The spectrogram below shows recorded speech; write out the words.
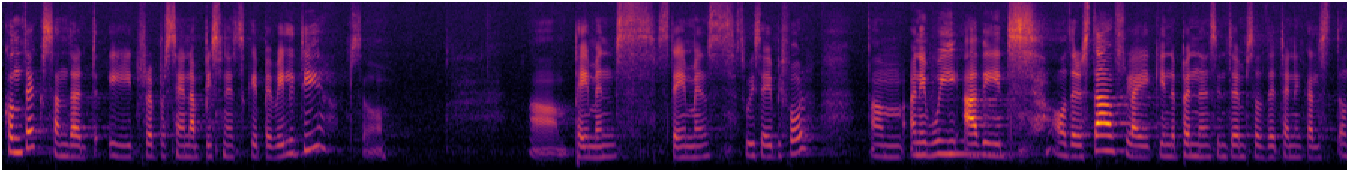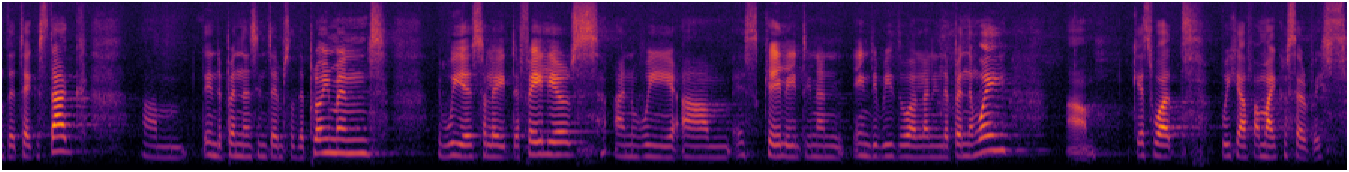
context, and that it represents a business capability. So um, payments, statements, as we say before. Um, and if we added other stuff like independence in terms of the technical of the tech stack, um, independence in terms of deployment, we isolate the failures and we um, scale it in an individual and independent way, um, guess what? We have a microservice.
